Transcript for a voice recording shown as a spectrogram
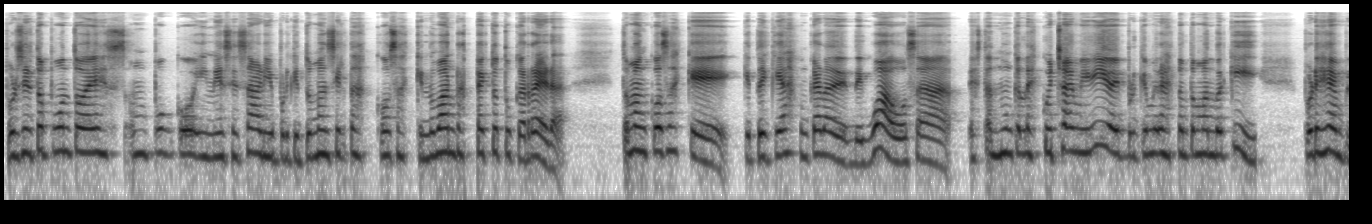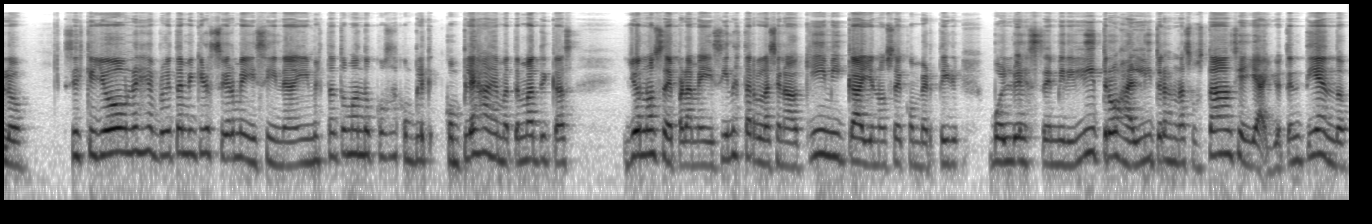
por cierto punto, es un poco innecesario, porque toman ciertas cosas que no van respecto a tu carrera, toman cosas que, que te quedas con cara de, de wow, o sea, estas nunca las he escuchado en mi vida, ¿y por qué me las están tomando aquí? Por ejemplo, si es que yo, un ejemplo, yo también quiero estudiar medicina y me están tomando cosas complejas de matemáticas, yo no sé, para medicina está relacionado a química, yo no sé convertir vuelves mililitros a litros en una sustancia, ya, yo te entiendo,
